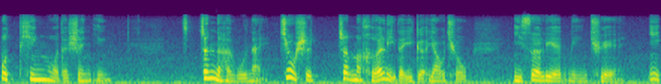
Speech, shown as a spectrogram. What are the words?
不听我的声音，真的很无奈。就是这么合理的一个要求，以色列民却一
